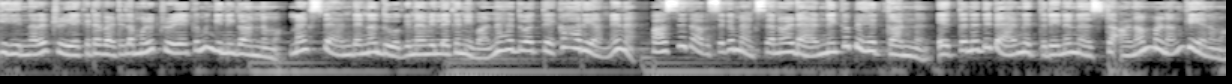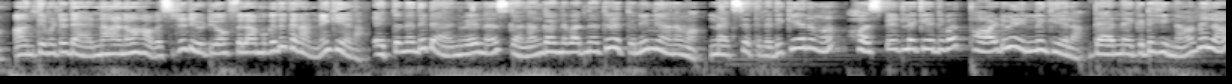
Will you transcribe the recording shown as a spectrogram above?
ගිහින් අර ට්‍රී එකට වැටිලා මුළු ට්‍රී එකම ගිනි ගන්නවා. මැක්ස් ඩෑන් දෙන්න දුවගෙන ඇවිල්ලා ඒක නිවන්න හැදුවත් ඒක හරියන්නේ නැහැ. පස්සේ දවසක මැක්ස් යනවා ඩෑන් එක බෙහෙත් ගන්න. එතනදී ඩෑන් එතරින නර්ස්ට අනම්මනම් කියනවා. අන්තිමට ඩෑන් අහනවා හවසට ඩියුටි ඔෆ් වෙලා මොකද කරන්නේ කියලා. එතනදී ඩෑන් වේ නර්ස් ගණන් ගන්නවත් නැතුව එතනින් යනවා. මැක්ස් එතනදී කියනවා හොස්පිටල් එකේදීවත් පාඩුවේ ඉන්න කියලා. ඩෑන් එකට hina වෙලා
